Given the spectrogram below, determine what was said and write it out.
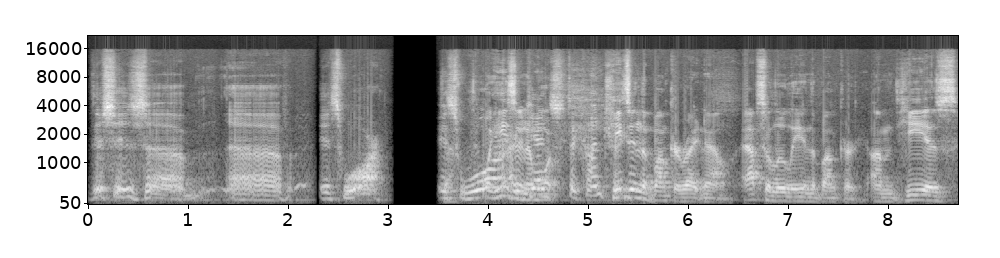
this is, uh, uh, it's war. It's war Well, he's in a war- the country. He's in the bunker right now, absolutely in the bunker. Um, he is.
